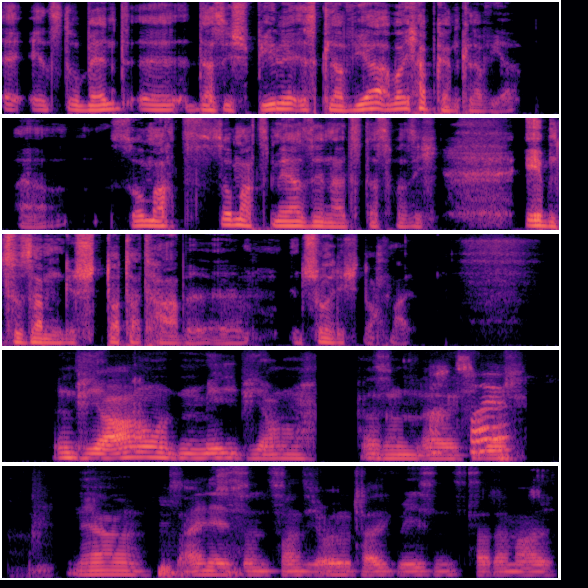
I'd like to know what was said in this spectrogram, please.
äh, Instrument, äh, das ich spiele, ist Klavier, aber ich habe kein Klavier. Ja, so macht's, so macht's mehr Sinn als das, was ich eben zusammengestottert habe. Äh, entschuldigt nochmal. ein Piano und ein MIDI-Piano. Also ein Ach, äh? Keyboard. Ja, das eine ist so ein 20-Euro-Teil gewesen. Das hat er mal,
